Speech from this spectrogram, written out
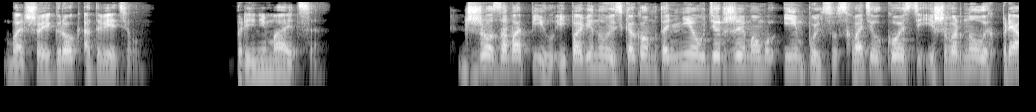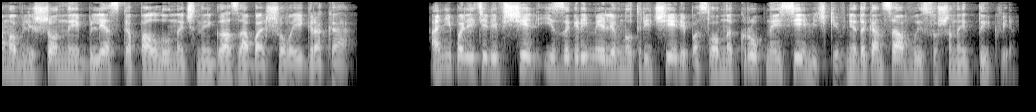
Большой игрок ответил «Принимается». Джо завопил и, повинуясь какому-то неудержимому импульсу, схватил кости и швырнул их прямо в лишенные блеска полуночные глаза большого игрока. Они полетели в щель и загремели внутри черепа, словно крупные семечки в не до конца высушенной тыкве.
